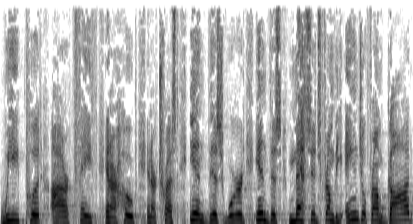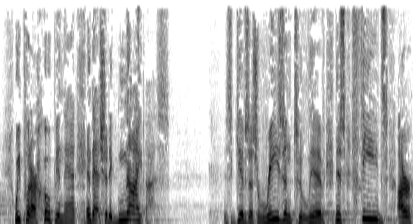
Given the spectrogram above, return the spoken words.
We put our faith and our hope and our trust in this word, in this message from the angel, from God. We put our hope in that, and that should ignite us. This gives us reason to live. This feeds our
